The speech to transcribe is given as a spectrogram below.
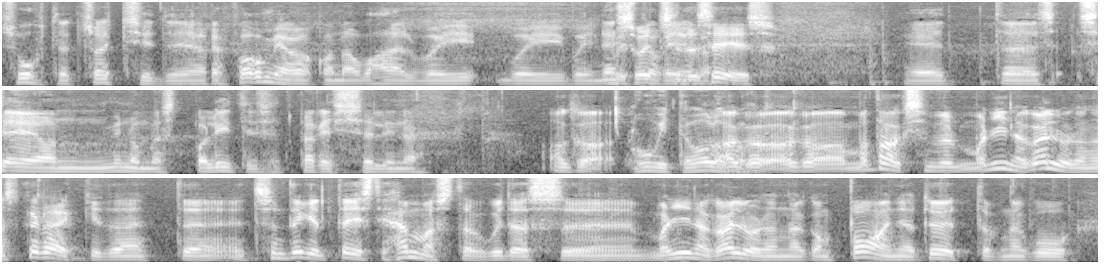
suhted sotside ja Reformierakonna vahel või, või, või Nestori või sotside sees? Et see on minu meelest poliitiliselt päris selline aga, aga, aga ma tahaksin veel Marina Kaljurannast ka rääkida, et, et see on tegelikult täiesti hämmastav, kuidas Marina Kaljuranna kampaania töötab nagu äh,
